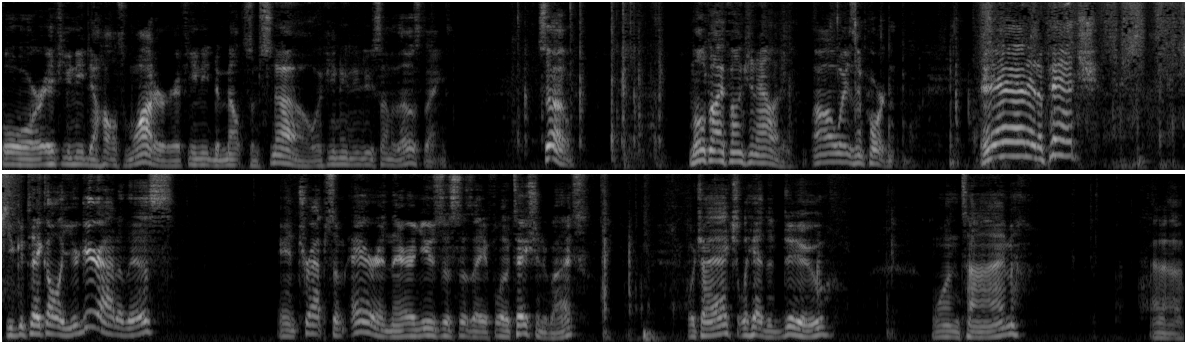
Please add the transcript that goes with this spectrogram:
for if you need to haul some water, if you need to melt some snow, if you need to do some of those things. So, multifunctionality, always important. And in a pinch, you can take all your gear out of this and trap some air in there and use this as a flotation device, which I actually had to do one time at a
